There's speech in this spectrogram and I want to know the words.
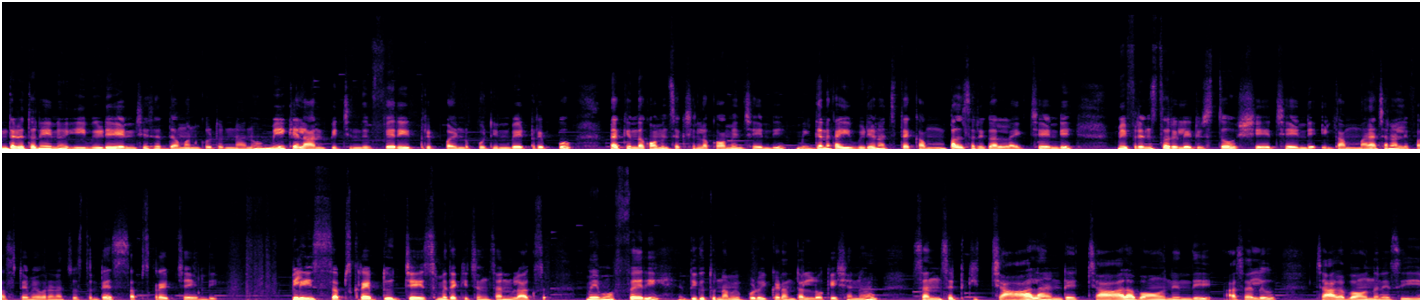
ఇంతటితో నేను ఈ వీడియో ఎండ్ చేసేద్దాం అనుకుంటున్నాను. మీకు ఎలా అనిపించింది ferry trip and Put in Bay trip నాకు కింద కామెంట్ సెక్షన్లో కామెంట్ చేయండి. మీకు కనుక ఈ వీడియో నచ్చితే కంపల్సరీగా లైక్ చేయండి. మీ ఫ్రెండ్స్తో రిలేటివ్స్తో షేర్ చేయండి. ఇంకా మన ఛానల్ని ఫస్ట్ టైం ఎవరైనా చూస్తుంటే సబ్స్క్రైబ్ చేయండి. Please subscribe to Jai Sumitha kitchens and vlogs. మేము ఫెరీ దిగుతున్నాం ఇప్పుడు ఇక్కడంతా లొకేషన్. సన్సెట్కి చాలా అంటే చాలా బాగుంది అసలు చాలా బాగుందనేసి ఈ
